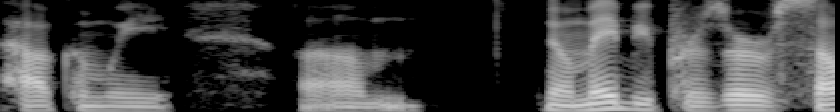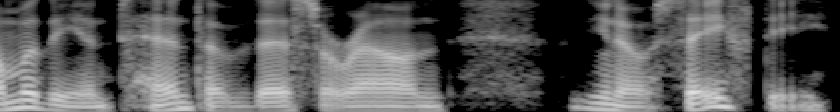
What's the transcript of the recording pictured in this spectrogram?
how can we. Um, you know, maybe preserve some of the intent of this around, you know, safety,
